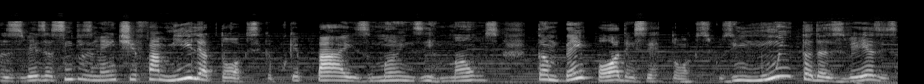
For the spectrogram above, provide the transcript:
às vezes é simplesmente família tóxica, porque pais, mães, irmãos também podem ser tóxicos. E muitas das vezes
